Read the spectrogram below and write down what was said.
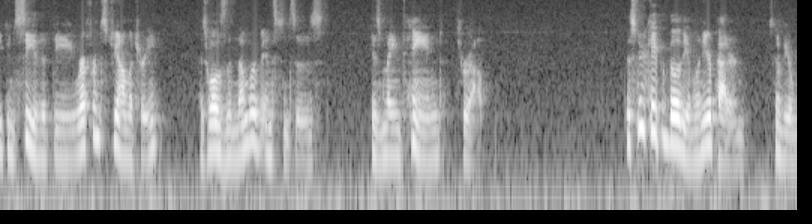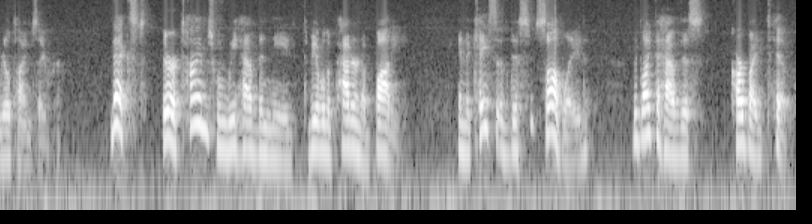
you can see that the reference geometry, as well as the number of instances, is maintained throughout. This new capability of linear pattern is going to be a real time saver. Next, there are times when we have the need to be able to pattern a body. In the case of this saw blade, we'd like to have this carbide tip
